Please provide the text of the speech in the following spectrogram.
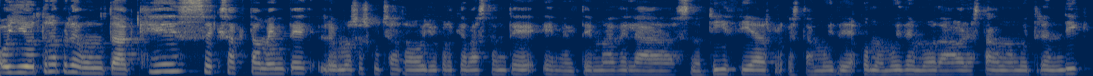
Oye, otra pregunta, ¿qué es exactamente? Lo hemos escuchado yo creo que bastante en el tema de las noticias, porque está muy de, como muy de moda, ahora está como muy trendy.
